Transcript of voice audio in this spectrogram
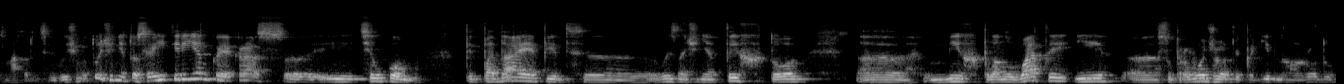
знаходиться в найближчому оточенні, то Сергій Кирієнко якраз е, і цілком підпадає під е, визначення тих, хто е, міг планувати і е, супроводжувати подібного роду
